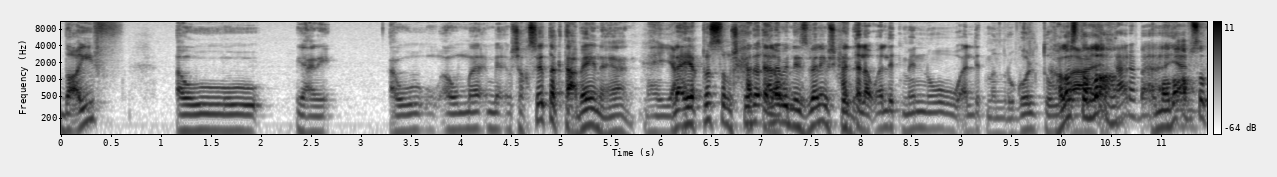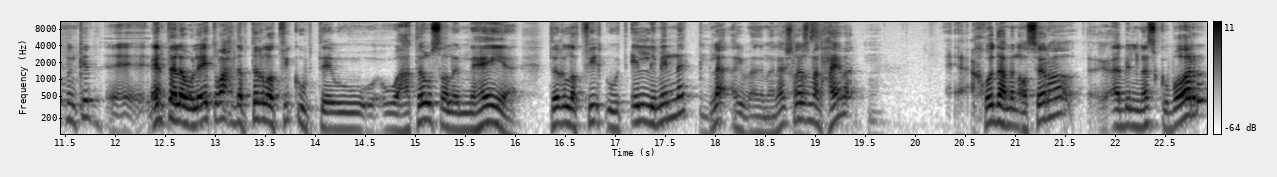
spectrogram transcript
ضعيف أو يعني أو أو ما شخصيتك تعبانة يعني. ما هي لا هي القصة مش كده. أنا بالنسبة لي مش كده. حتى لو قلت منه وقلت من رجولته خلاص طلقها. بقى الموضوع يعني أبسط من كده. آه، أنت لو لقيت واحدة بتغلط فيك وبت... وهتوصل إن هي تغلط فيك وتقل منك لا يبقى خلاص. لازمة الحياة بقى. خدها من قصيرها قابل ناس كبار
